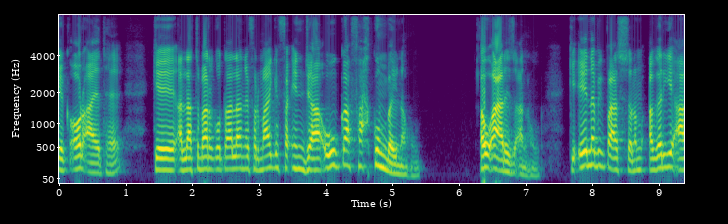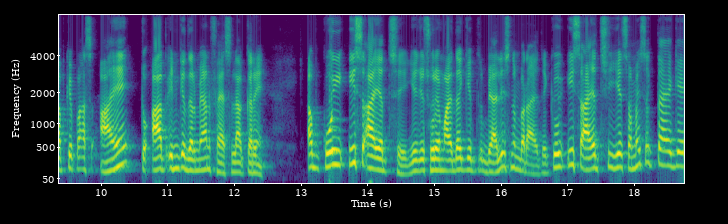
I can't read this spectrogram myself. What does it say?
एक और आयत है कि अल्लाह तबारक ताली ने फरमाया कि फ़िन जाऊ का फ़ाहकुम बैन हूँ औ आरज़ अन हूँ कि ए नबी पासम अगर ये आपके पास आए तो आप इनके दरमियान फ़ैसला करें। अब कोई इस आयत से, ये जो सूर्य मायदा की बयालीस नंबर आयत है, कोई इस आयत से ये समझ सकता है कि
